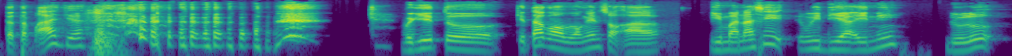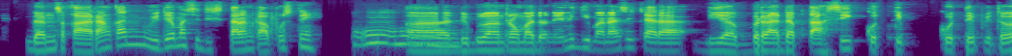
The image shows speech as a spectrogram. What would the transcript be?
tetap aja. Begitu. Kita ngomongin soal gimana sih Widya ini dulu dan sekarang kan Widya masih di sekitaran kampus nih. Mm, mm, Eh, mm. di bulan Ramadan ini gimana sih cara dia beradaptasi kutip-kutip itu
